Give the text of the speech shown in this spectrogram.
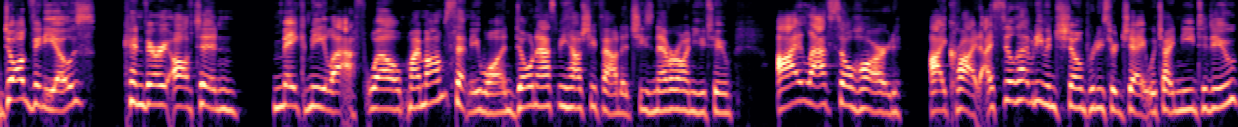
dog videos can very often make me laugh. Well, my mom sent me one. Don't ask me how she found it. She's never on YouTube. I laughed so hard, I cried. I still haven't even shown producer Jay, which I need to do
